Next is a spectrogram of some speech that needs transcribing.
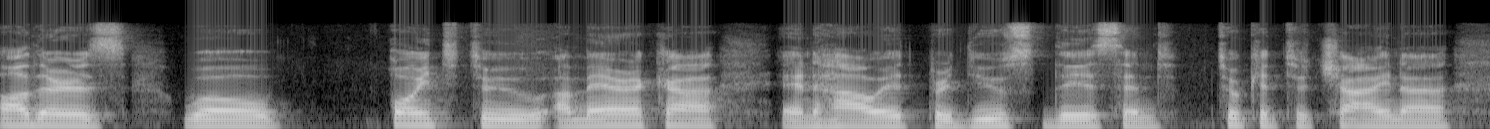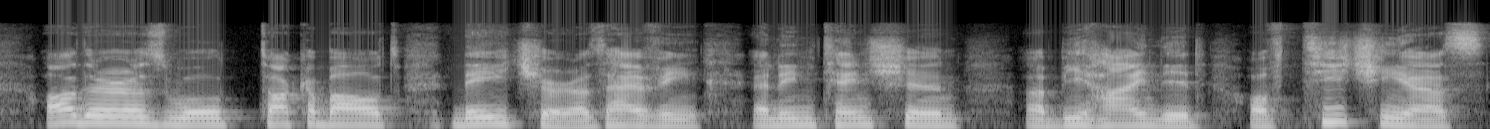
Others will point to America and how it produced this and took it to China. Others will talk about nature as having an intention uh, behind it of teaching us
